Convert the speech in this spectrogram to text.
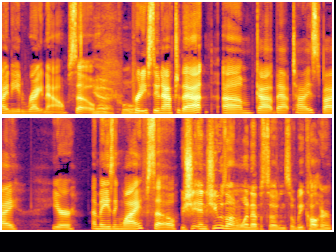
I need right now. So yeah, cool. pretty soon after that um, got baptized by your amazing wife so She and she was on one episode, and so we call her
